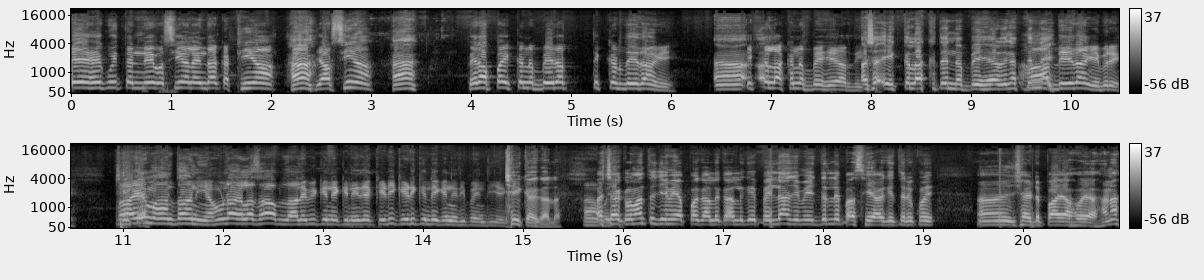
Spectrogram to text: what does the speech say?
ਇਹ ਕੋਈ ਤਿੰਨੇ ਵਸੀਆਂ ਲੈਂਦਾ ਇਕੱਠੀਆਂ ਹਾਂ। ਜਰਸੀਆਂ। ਹਾਂ। ਫਿਰ ਆਪਾਂ 190 ਦਾ ਟਿਕਟ ਦੇ ਦਾਂਗੇ। ਅਮ, 1 ਲੱਖ 90 ਹਜ਼ਾਰ ਦੀ। ਅੱਛਾ 1 ਲੱਖ ਤੇ 90000 ਦੀਆਂ ਹਾਂ ਤਿੰਨੇ ਦੇ ਦਾਂਗੇ ਵੀਰੇ। ਬਾ। ਇਹ ਮਾਨਤਾ ਨਹੀਂ ਆ। ਹੁਣ ਅਗਲਾ ਹਿਸਾਬ ਲਾ ਲੇ ਵੀ ਕਿੰਨੇ ਕਿੰਨੇ ਦੇ ਕਿਹੜੀ ਕਿਹੜੀ ਕਿੰਨੇ ਕਿੰਨੇ ਦੀ ਪੈਂਦੀ ਹੈ ਠੀਕ ਹੈ ਗੱਲ। ਅੱਛਾ ਕੁਲਵੰਤ ਜਿਵੇਂ ਆਪਾਂ ਗੱਲ ਕਰ ਲਈਏ ਪਹਿਲਾਂ ਜਿਵੇਂ ਇਧਰਲੇ ਪਾਸੇ ਆ ਕੇ ਤੇਰੇ ਕੋਲੇ ਸ਼ੈੱਡ ਪਾਇਆ ਹੋਇਆ ਹਨਾ?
